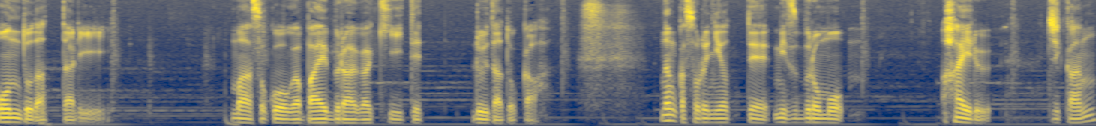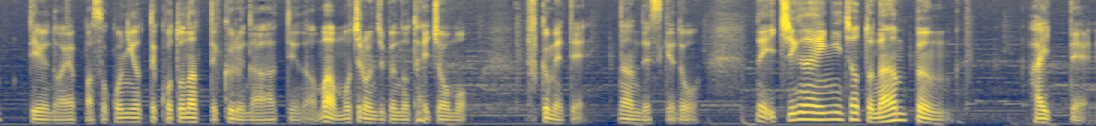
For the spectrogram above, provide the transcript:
温度だったりまあそこがバイブラが効いてるだとかなんかそれによって水風呂も入る時間っていうのはやっぱそこによって異なってくるなっていうのはまあもちろん自分の体調も含めてなんですけどで一概にちょっと何分入って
